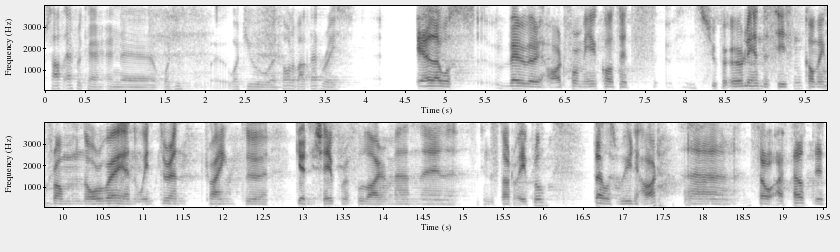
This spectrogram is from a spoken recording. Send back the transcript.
South Africa and uh, what you th- what you uh, thought about that race? Yeah, that was very very hard for me because it's super early in the season, coming from Norway and winter and trying to get in shape for a full Ironman in, in the start of April. That was really hard. Uh, so I felt it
